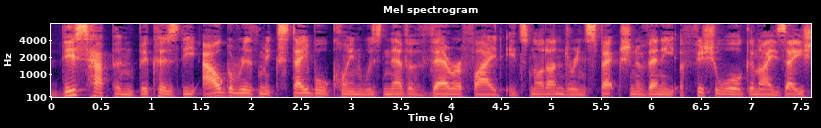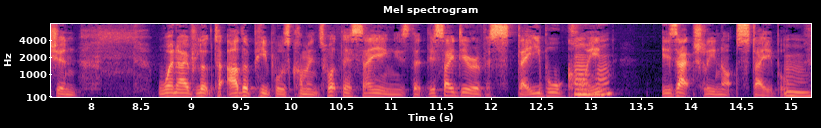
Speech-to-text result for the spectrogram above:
this happened because the algorithmic stablecoin was never verified. It's not under inspection of any official organization. When I've looked at other people's comments, what they're saying is that this idea of a stable coin is actually not stable. Mm.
